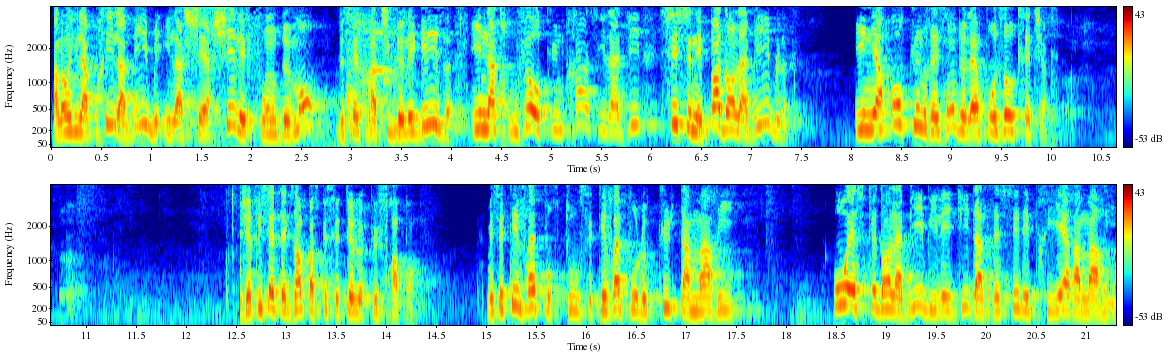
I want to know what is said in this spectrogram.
Alors il a pris la Bible, il a cherché les fondements de cette pratique de l'Église. Il n'a trouvé aucune trace. Il a dit, si ce n'est pas dans la Bible, il n'y a aucune raison de l'imposer aux chrétiens. J'ai pris cet exemple parce que c'était le plus frappant. Mais c'était vrai pour tout. C'était vrai pour le culte à Marie. Où est-ce que dans la Bible il est dit d'adresser des prières à Marie?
